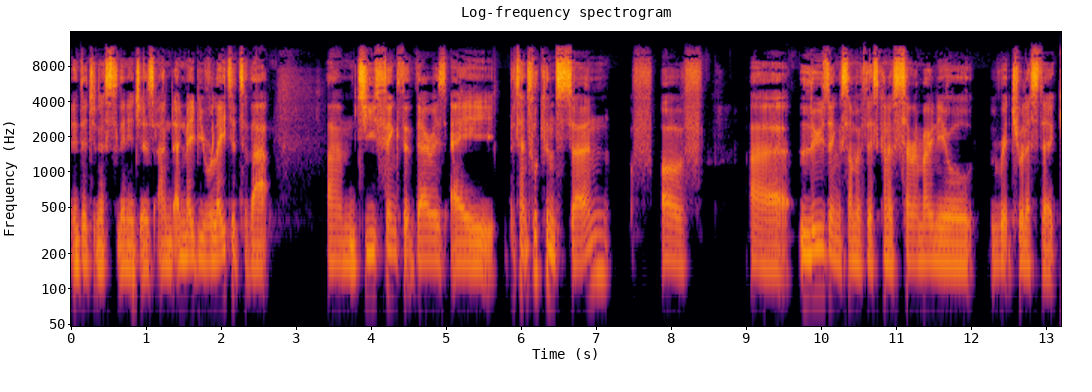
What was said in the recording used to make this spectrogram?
indigenous lineages, and and maybe related to that, um, do you think that there is a potential concern of uh, losing some of this kind of ceremonial, ritualistic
